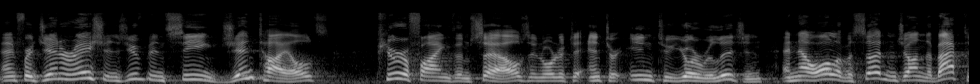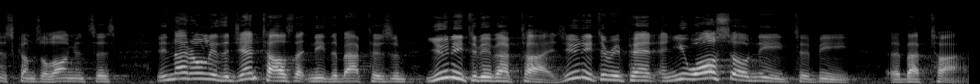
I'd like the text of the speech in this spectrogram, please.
and for generations you've been seeing Gentiles purifying themselves in order to enter into your religion. And now all of a sudden John the Baptist comes along and says, not only the Gentiles that need the baptism, you need to be baptized, you need to repent, and you also need to be uh, baptized.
